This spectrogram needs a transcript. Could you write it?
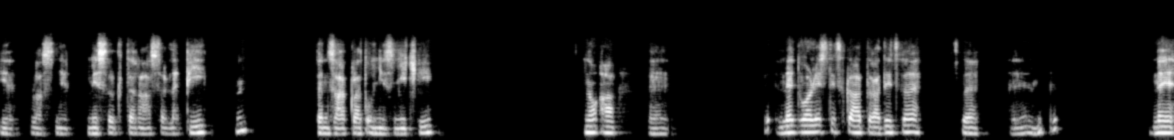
je vlastně mysl, která se lepí. Hm? Ten základ oni zničí. No a eh, nedualistická tradice se eh, ne,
